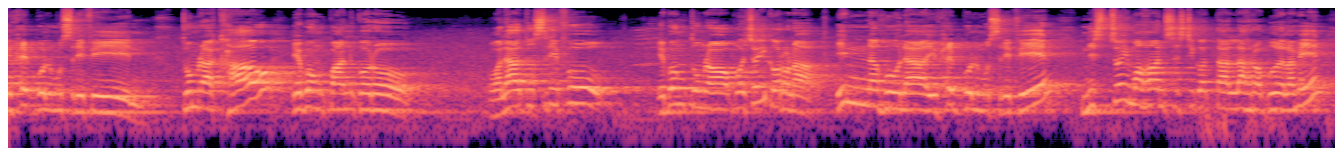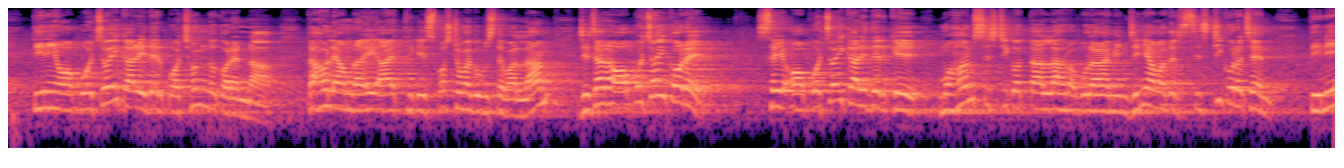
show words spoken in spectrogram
ইউহিব্বুল মুসরিফিন তোমরা খাও এবং পান করো। ওয়ালা তুসরিফু এবং তোমরা অপচয় করো না। ইন্নাহু লা ইউহিব্বুল মুসরিফিন নিশ্চয়ই মহান সৃষ্টিকর্তা আল্লাহ রব্বুল আলামিন তিনি অপচয়কারীদের পছন্দ করেন না। তাহলে আমরা এই আয়াত থেকে স্পষ্টভাবে বুঝতে পারলাম যে, যারা অপচয় করে সেই অপচয়কারীদেরকে মহান সৃষ্টিকর্তা আল্লাহ রবুল আলমিন যিনি আমাদের সৃষ্টি করেছেন, তিনি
